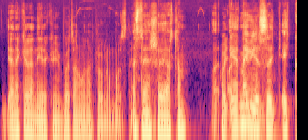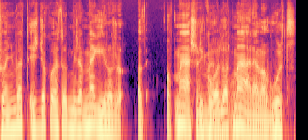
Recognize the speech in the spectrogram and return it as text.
De ennek ellenére könyvből tanulnak programozni. Ezt én sem értem. Hogy értem, megírsz egy, egy könyvet, és gyakorlatilag mire megírod az, a második Már oldalt, elavult. már elavult.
